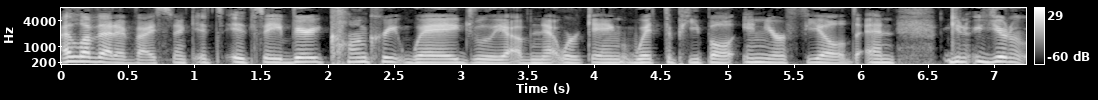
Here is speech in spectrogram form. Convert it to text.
I love that advice, Nick. It's it's a very concrete way, Julia, of networking with the people in your field. And you know, you know,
